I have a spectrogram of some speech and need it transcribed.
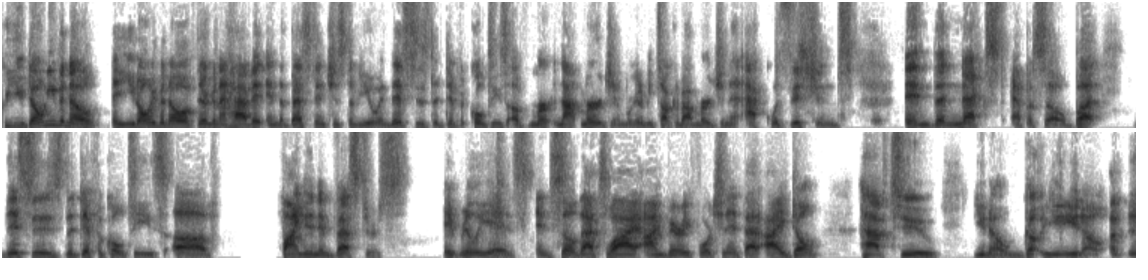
who you don't even know, and you don't even know if they're going to have it in the best interest of you. And this is the difficulties of mer- not merging. We're going to be talking about merging and acquisitions in the next episode. But this is the difficulties of finding investors. It really is. And so that's why I'm very fortunate that I don't have to, you know, go, you, you know, uh, uh,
